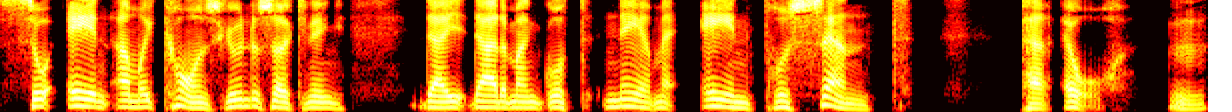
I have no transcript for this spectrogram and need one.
Så en amerikansk undersökning där, där hade man gått ner med 1 procent per år Mm.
